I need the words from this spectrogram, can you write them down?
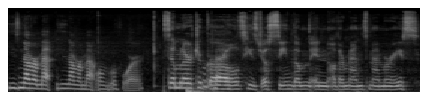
He's never met he's never met one before. Similar to girls, he's just seen them in other men's memories.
